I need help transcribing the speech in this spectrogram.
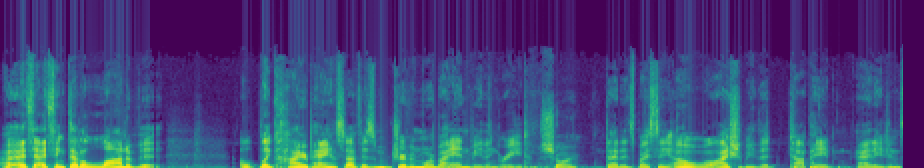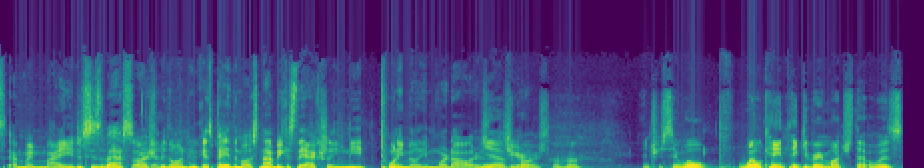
I I, th- I think that a lot of it, like higher pay and stuff, is driven more by envy than greed. Sure. That is by saying, oh well, I should be the top paid ad agents. I mean, my agency's the best, so I should Yeah. be the one who gets paid the most, not because they actually need twenty million more dollars Yeah, each of year. course. Uh huh. Interesting. Well, Will Kane, thank you very much. That was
